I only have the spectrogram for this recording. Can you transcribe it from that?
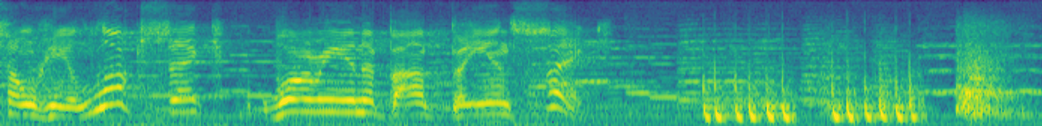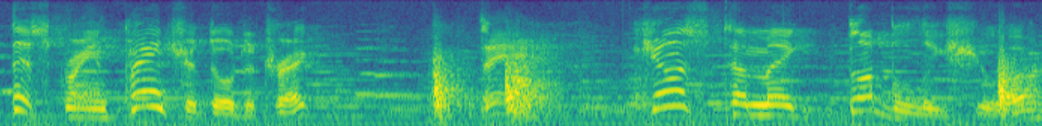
so he'll look sick, worrying about being sick. This green paint should do the trick. There. Just to make doubly sure.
